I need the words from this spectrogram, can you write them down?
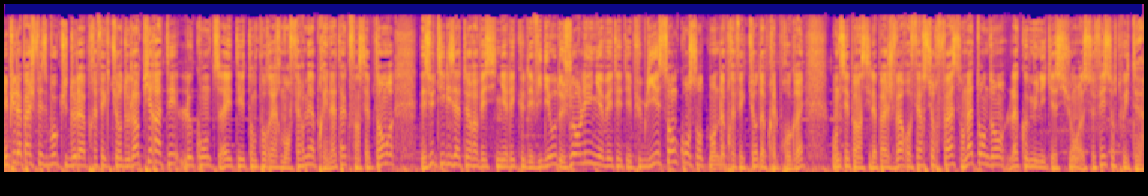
Et puis la page Facebook de la préfecture de l'Ain piraté. Le compte a été temporairement fermé après une attaque fin septembre. Des utilisateurs avaient signalé que des vidéos de jeux en ligne avaient été publiées sans consentement de la préfecture d'après le progrès. On ne sait pas si la page va refaire surface. En attendant, la communication se fait sur Twitter.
